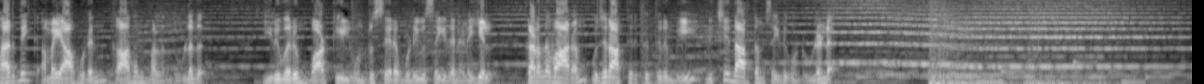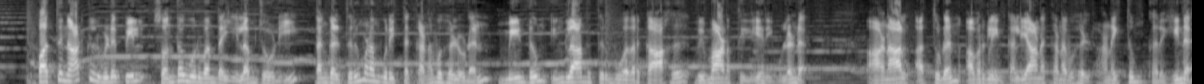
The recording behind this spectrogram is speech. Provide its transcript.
ஹர்திக் அமையாவுடன் காதல் மலர்ந்துள்ளது. இருவரும் வாழ்க்கையில் ஒன்று சேர முடிவு செய்த நிலையில் கடந்த வாரம் குஜராத்திற்கு திரும்பி நிச்சயதார்த்தம் செய்து கொண்டுள்ளனர். பத்து நாட்கள் விடுப்பில் சொந்த ஊர் வந்த இளம் ஜோடி தங்கள் திருமணம் குறித்த கனவுகளுடன் மீண்டும் இங்கிலாந்து திரும்புவதற்காக விமானத்தில் ஏறியுள்ளனர் ஆனால் அத்துடன் அவர்களின் கல்யாண கனவுகள் அனைத்தும் கருகின.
